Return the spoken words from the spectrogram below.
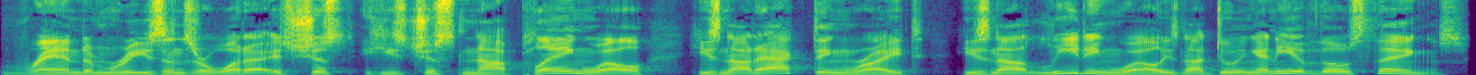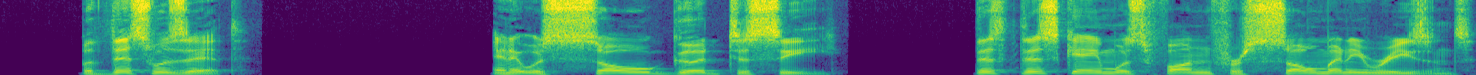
random reasons or whatever. It's just, he's just not playing well. He's not acting right. He's not leading well. He's not doing any of those things. But this was it. And it was so good to see. This, this game was fun for so many reasons.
